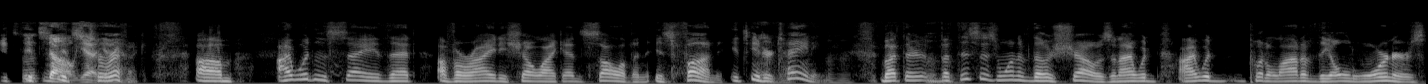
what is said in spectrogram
It's it's, no, it's yeah, yeah. terrific. Um, I wouldn't say that a variety show like Ed Sullivan is fun. It's Mm-hmm. entertaining. But there but this is one of those shows and I would I would put a lot of the old Warner's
